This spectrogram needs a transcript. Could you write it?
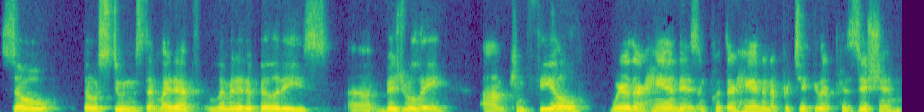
So those students that might have limited abilities uh, visually um, can feel where their hand is and put their hand in a particular position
